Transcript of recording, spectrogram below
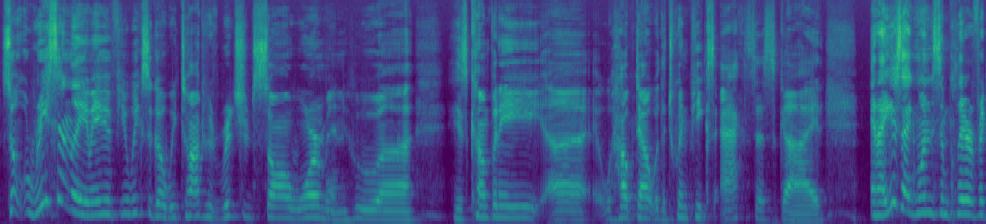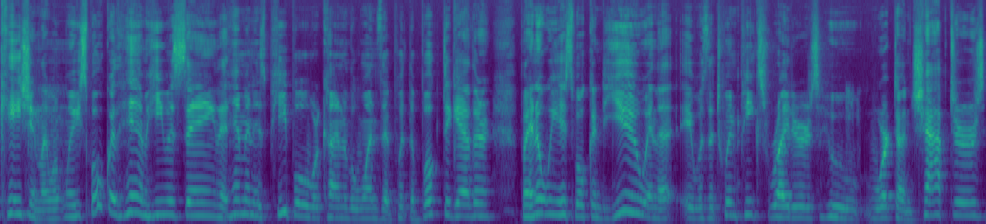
So recently, maybe a few weeks ago, we talked with Richard Saul Wurman, who uh, his company uh, helped out with the Twin Peaks Access Guide. And I guess I wanted some clarification. Like when, we spoke with him, he was saying that him and his people were kind of the ones that put the book together. But I know we had spoken to you, and that it was the Twin Peaks writers who worked on chapters.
